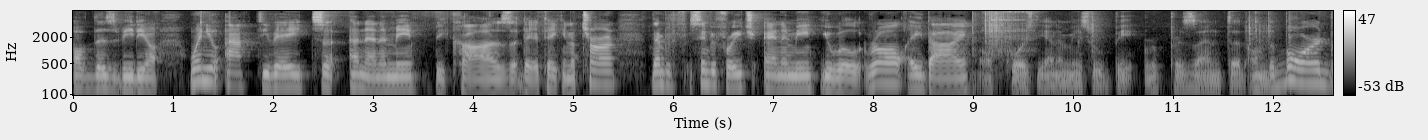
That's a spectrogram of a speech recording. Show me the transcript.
of this video when you activate an enemy because they're taking a turn. Then simply for each enemy you will roll a die. Of course the enemies will be represented on the board.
